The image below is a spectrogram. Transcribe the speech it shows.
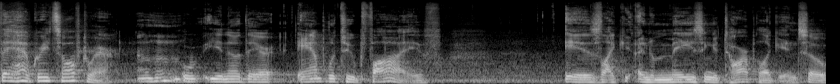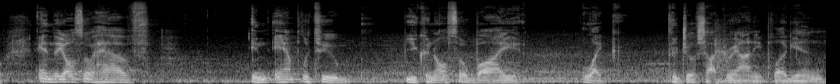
they have great software. Mm-hmm. You know, their Amplitube 5 is like an amazing guitar plugin. So, and they also have in Amplitube, you can also buy like the Joe Satriani plugin.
